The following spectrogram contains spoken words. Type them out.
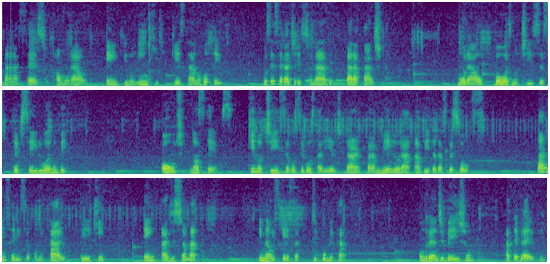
Para acesso ao mural, entre no link que está no roteiro. Você será direcionado para a página Mural Boas Notícias, terceiro ano B, onde nós temos que notícia você gostaria de dar para melhorar a vida das pessoas. Para inserir seu comentário, clique em adicionar e não esqueça de publicar. Um grande beijo, até breve!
